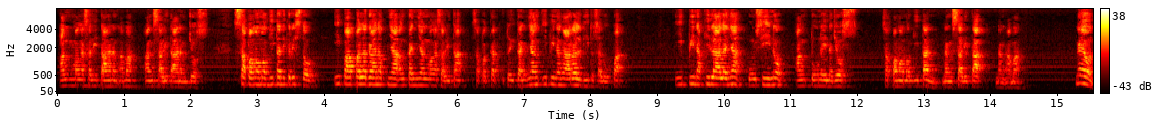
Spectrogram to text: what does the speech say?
ang mga salita ng Ama, ang salita ng Diyos? Sa pamamagitan ni Kristo, ipapalaganap niya ang kanyang mga salita sapagkat ito'y kanyang ipinangaral dito sa lupa. Ipinakilala niya kung sino ang tunay na Diyos sa pamamagitan ng salita ng Ama. Ngayon,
